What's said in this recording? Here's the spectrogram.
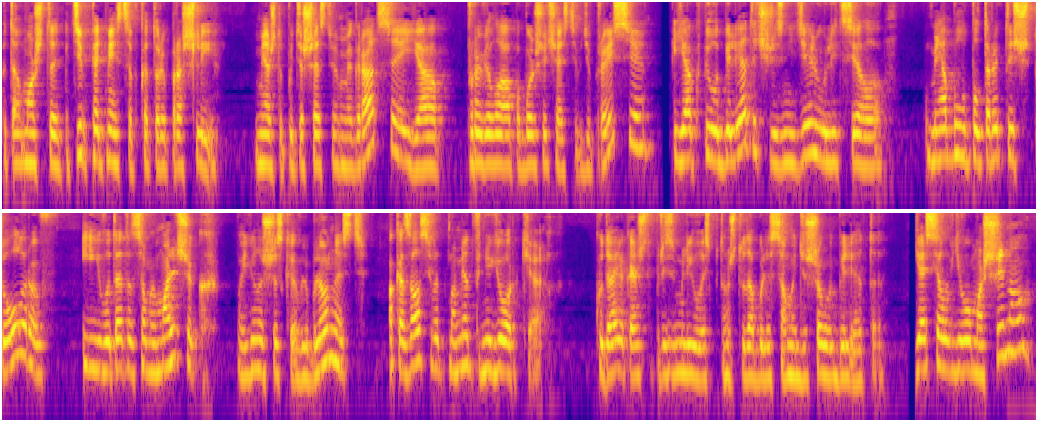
потому что те пять месяцев, которые прошли между путешествием и миграцией, я провела по большей части в депрессии. Я купила билеты, через неделю улетела. У меня было полторы тысячи долларов, и вот этот самый мальчик, моя юношеская влюбленность, оказался в этот момент в Нью-Йорке, куда я, конечно, приземлилась, потому что туда были самые дешевые билеты. Я села в его машину,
